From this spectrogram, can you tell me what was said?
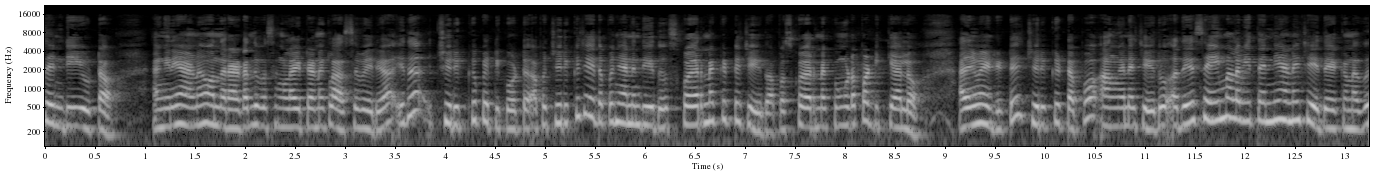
സെൻഡ് ചെയ്യൂ കേട്ടോ അങ്ങനെയാണ് ഒന്നരാടം ദിവസങ്ങളായിട്ടാണ് ക്ലാസ് വരിക. ഇത് ചുരുക്ക് പെറ്റിക്കോട്ട്. അപ്പോൾ ചുരുക്ക് ചെയ്തപ്പോൾ ഞാൻ എന്ത് ചെയ്തു? സ്ക്വയർ നെക്ക് ഇട്ട് ചെയ്തു. അപ്പോൾ സ്ക്വയർ നെക്കും കൂടെ പഠിക്കാമല്ലോ അതിന് വേണ്ടിയിട്ട് ചുരുക്കിട്ടപ്പോൾ അങ്ങനെ ചെയ്തു. അതേ സെയിം അളവിൽ തന്നെയാണ് ചെയ്തേക്കണത്.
